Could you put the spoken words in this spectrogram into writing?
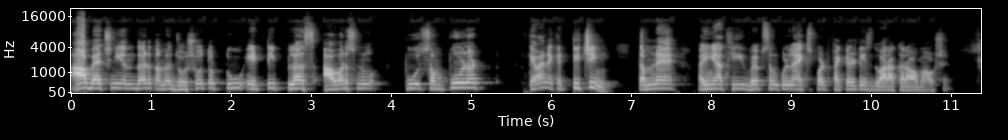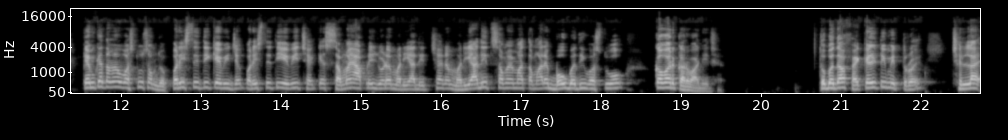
આ બેચની અંદર તમે જોશો તો ટુ એટી પ્લસ આવર્સનું સંપૂર્ણ કહેવાય ને કે ટીચિંગ તમને અહીંયાથી વેબ સંકુલના એક્સપર્ટ ફેકલ્ટીઝ દ્વારા કરાવવામાં આવશે. કેમ કે તમે વસ્તુ સમજો, પરિસ્થિતિ કેવી છે? પરિસ્થિતિ એવી છે કે સમય આપણી જોડે મર્યાદિત છે અને મર્યાદિત સમયમાં તમારે બહુ બધી વસ્તુઓ કવર કરવાની છે. તો બધા ફેકલ્ટી મિત્રોએ છેલ્લા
